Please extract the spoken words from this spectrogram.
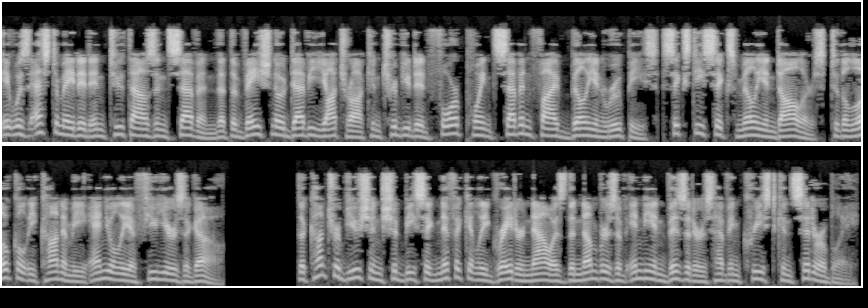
It was estimated in 2007 that the Vaishno Devi Yatra contributed 4.75 billion rupees $66 million to the local economy annually a few years ago. The contribution should be significantly greater now as the numbers of Indian visitors have increased considerably.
